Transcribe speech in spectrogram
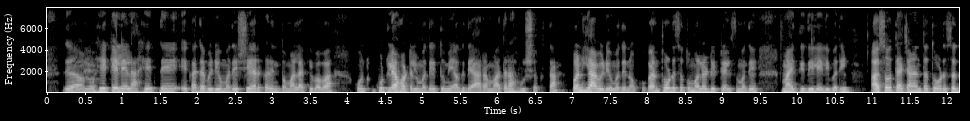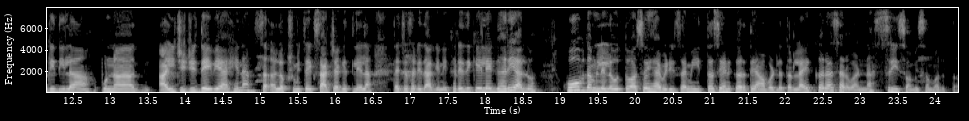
हे केलेलं आहे. ते एखाद्या व्हिडिओमध्ये शेअर करेन तुम्हाला की बाबा कोण कुठल्या हॉटेलमध्ये तुम्ही अगदी आरामात राहू शकता. पण ह्या व्हिडिओमध्ये नको कारण थोडंसं तुम्हाला डिटेल्समध्ये माहिती दिलेली बरी. असो त्याच्यानंतर थोडंसं दिदीला पुन्हा आईची जी देवी आहे ना स लक्ष्मीचा एक साचा घेतलेला त्याच्यासाठी दागिने खरेदी केले घरी आलो. खूप दमलेलो होतो. असो ह्या व्हिडिओचा मी इथं सेंड करते. आवडलं तर लाईक करा. सर्वांना श्री स्वामी समर्थ.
